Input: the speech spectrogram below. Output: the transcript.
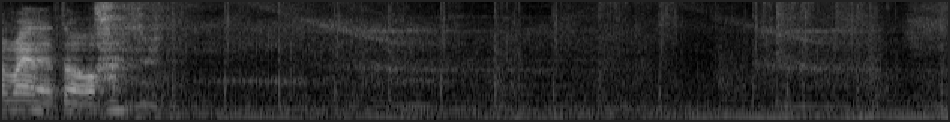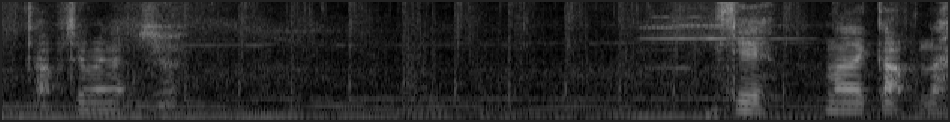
จะไมไหนต่อวะกลับใช่ไหมเนี่ยโอเคมาเลยกลับนะ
